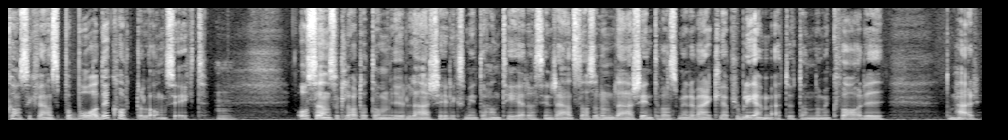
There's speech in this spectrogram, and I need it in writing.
konsekvens på både kort och lång sikt. Mm. Och sen såklart att de ju lär sig liksom inte att hantera sin rädsla. Alltså de lär sig inte vad som är det verkliga problemet utan de är kvar i de här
